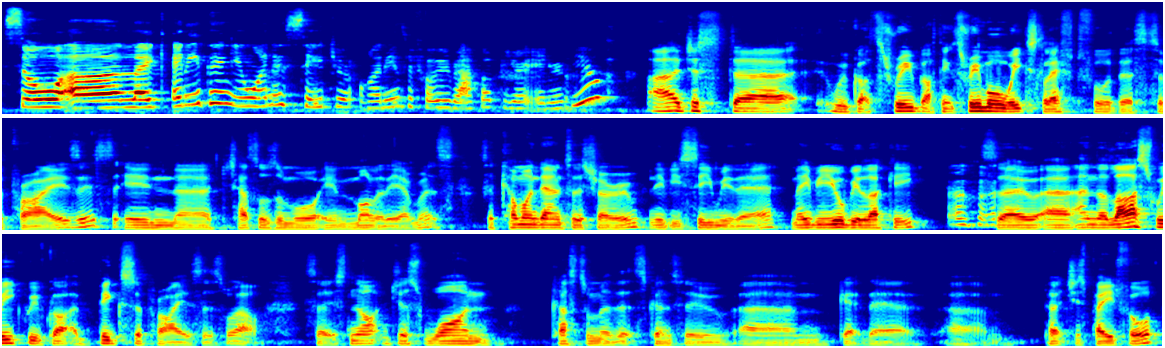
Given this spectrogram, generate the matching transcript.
So, uh, like anything you want to say to your audience before we wrap up your interview? Uh, just uh, we've got three, I think, three more weeks left for the surprises in uh, and More in Mall of the Emirates. So come on down to the showroom, and if you see me there, maybe you'll be lucky. so, uh, and the last week we've got a big surprise as well. So it's not just one customer that's going to um, get their um, purchase paid for.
